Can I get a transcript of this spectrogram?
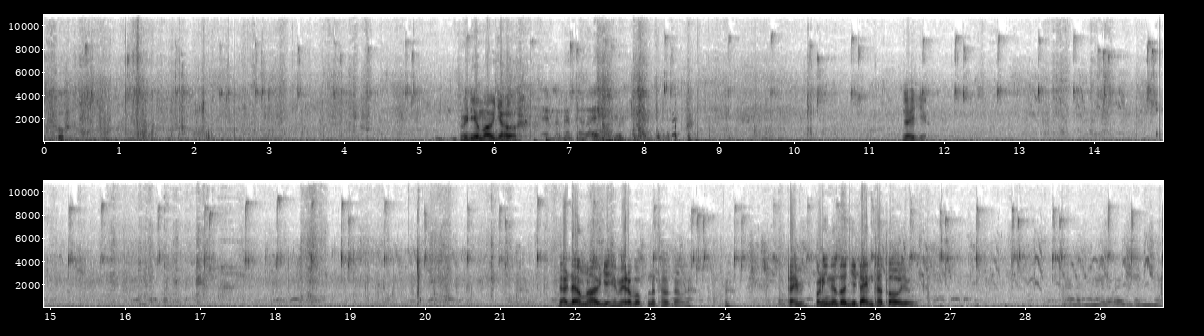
ઓહો. વિડીયોમાં આવી જાઓ. જઈ લ્યો. દાદા હમણાં આવી જાય મેરા બાપ નથી આવતા હમણાં. ટાઈમ પણ એને તો હજી ટાઈમ થતો આવે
